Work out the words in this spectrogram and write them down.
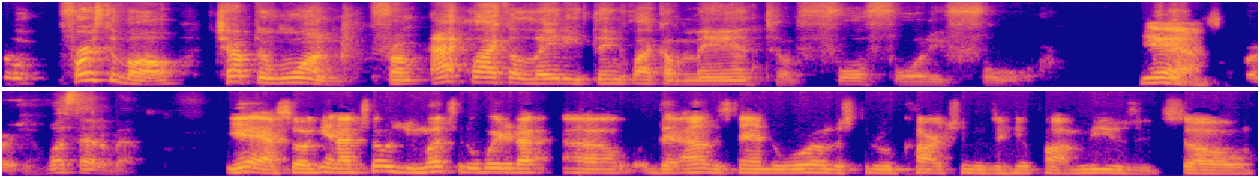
So first of all, chapter one, from act like a lady, think like a man to 444. Yeah. Version. What's that about? Yeah. So again, I told you much of the way that I uh, that I understand the world is through cartoons and hip hop music. So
